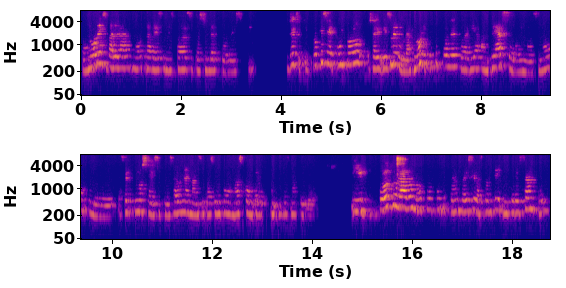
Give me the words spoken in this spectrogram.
o no resbalar ¿no? otra vez en esta situación del progreso. Entonces, creo que ese punto o sea, es medular, ¿no? Y creo que puede todavía ampliarse aún más, ¿no? Eh, hacer, no sé, si pensar una emancipación como más concreta. Y por otro lado, ¿no? Otro punto que me parece bastante interesante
